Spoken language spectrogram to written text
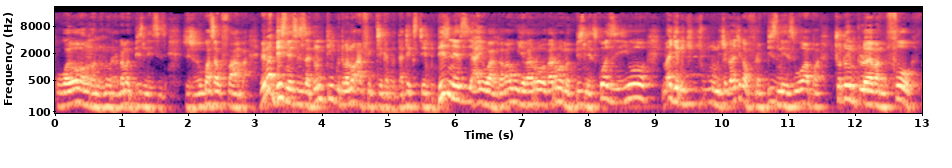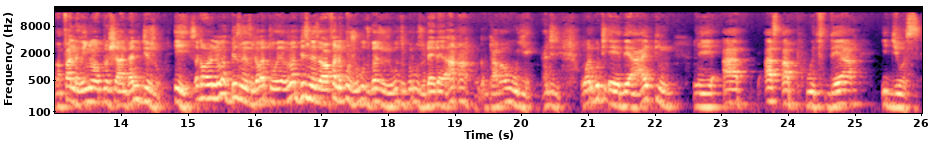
kukauyawo vamwe vanhu vanorwa namabusinesses zvinhu zvinokwanisa kufamba. Vemabusinesses i don't think kuti vanoaffecteka to that extent. Business aiwa ngavauye varove mabusiness bcause iwo imagine munhu chakava chikavhura business iwoapa chotoemploya vanhu four vapfanha venyu vakutoshanda. Anditizvo e saka nemabusiness ngavatoya vemabusiness avafaniri kuzviudzwa izvo zvikuti kuri kuzodaidai aa ngavauye. Anditi vari kuti uh, they are hyping uh, us up with their idios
